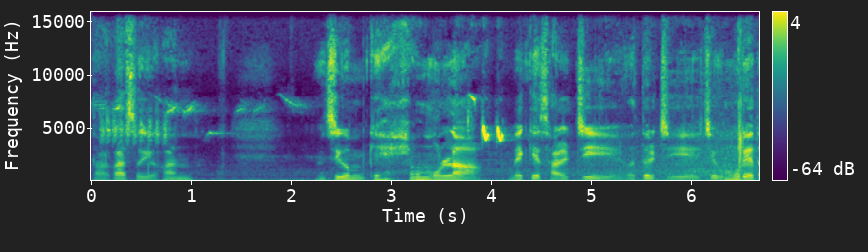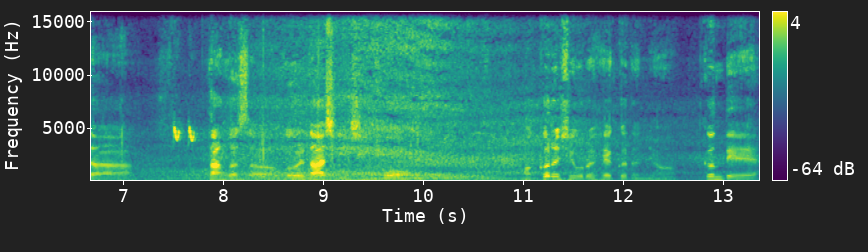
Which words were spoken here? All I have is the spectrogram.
다 갔어요. 한 지금 계속 몰라 몇 개 살지 어떨지 지금 물에다 담가서 그걸 다시 씻고 막 그런 식으로 했거든요. 근데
